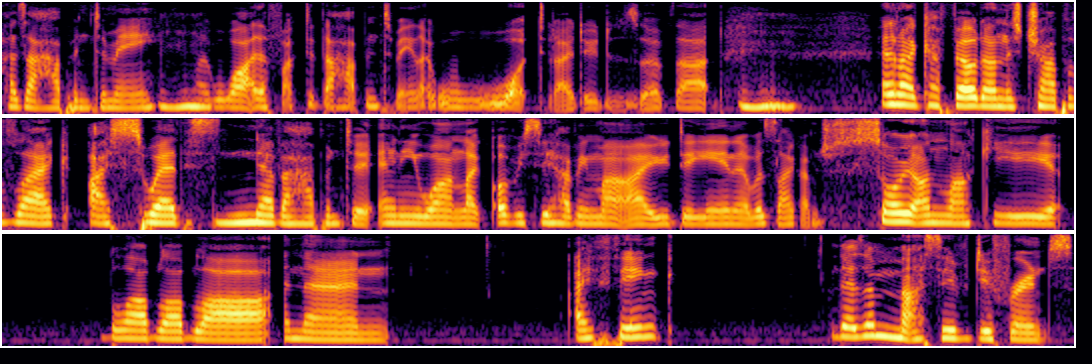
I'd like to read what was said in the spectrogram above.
has that happened to me? Mhm. Like, why the fuck did that happen to me? Like, what did I do to deserve that? Mm-hmm. And like I fell down this trap of like, I swear this never happened to anyone. Like obviously having my IUD in, it was like I'm just so unlucky, blah blah blah. And then I think there's a massive difference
